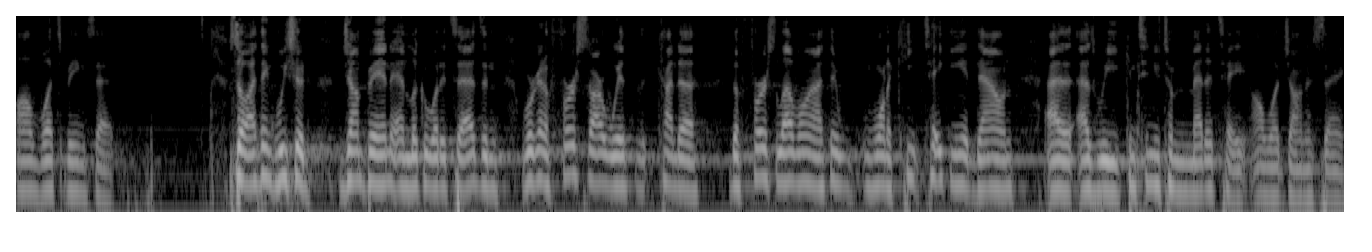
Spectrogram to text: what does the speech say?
on what's being said. So I think we should jump in and look at what it says. And we're going to first start with kind of the first level, and I think we want to keep taking it down as, as, we continue to meditate on what John is saying.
